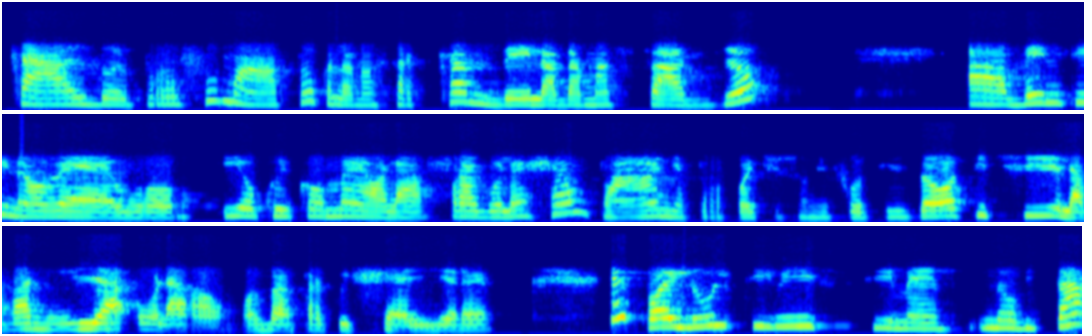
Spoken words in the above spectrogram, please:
caldo e profumato con la nostra candela da massaggio a 29 euro. Io qui con me ho la fragola champagne, però poi ci sono i frutti esotici, la vaniglia o la rosa, tra cui scegliere. E poi l'ultimissime novità,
